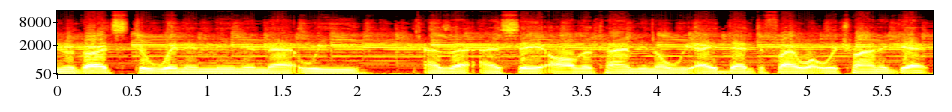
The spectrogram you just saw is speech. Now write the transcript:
in regards to winning, meaning that we as I, I, say all the time, you know, we identify what we're trying to get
